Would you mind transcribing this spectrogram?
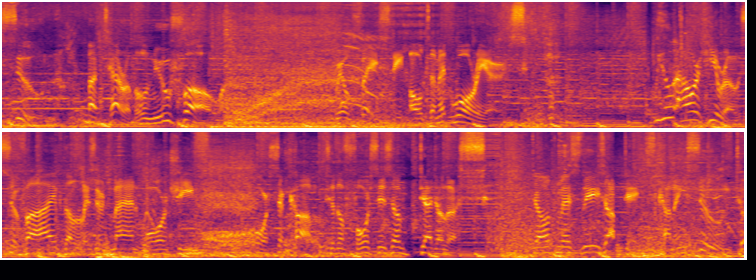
soon, a terrible new foe will face the Ultimate Warriors. Will our heroes survive the Lizard Man War Chief or succumb to the forces of Daedalus? Don't miss these updates coming soon to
